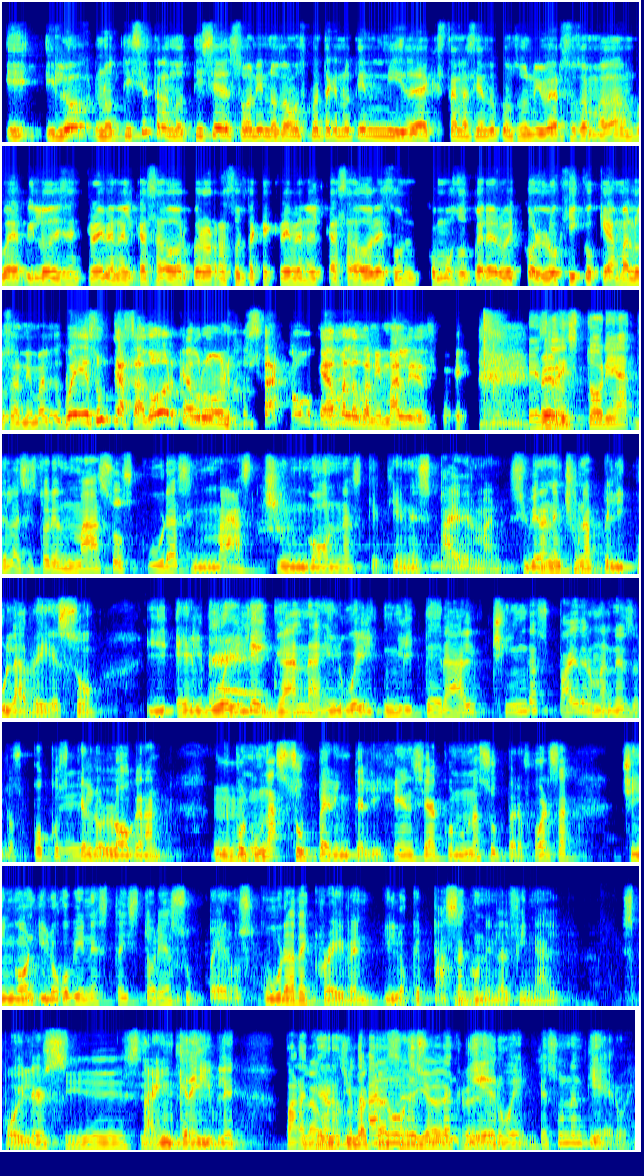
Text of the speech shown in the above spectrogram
Y, y, luego, noticia tras noticia de Sony, nos damos cuenta que no tienen ni idea de qué están haciendo con su universo. O sea, Madame Web, y lo dicen, Kraven el cazador, pero resulta que Kraven el cazador es un como superhéroe ecológico que ama a los animales. Güey, es un cazador, cabrón. O sea, ¿cómo que ama a los animales, güey? Es pero... la historia de las historias más oscuras y más chingonas que tiene Spider-Man. Si hubieran hecho una película de eso, Y el güey le gana, el güey literal chinga Spider-Man, es de los pocos que lo logran, con una super inteligencia, con una super fuerza chingón. Y luego viene esta historia súper oscura de Craven y lo que pasa con él al final. Spoilers, está increíble. Para la última ah, no, es un antihéroe, es un antihéroe.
